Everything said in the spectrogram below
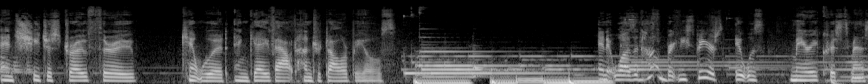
and she just drove through Kentwood and gave out $100 bills. And it wasn't hi Britney Spears, it was Merry Christmas.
